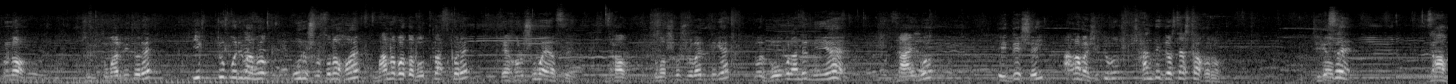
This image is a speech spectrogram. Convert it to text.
শোনো, যদি তোমার ভিতরে একটু পরিমাণ হোক অনুশোচনা হয় মানবতা বোধ কাজ করে, এখন সময় আছে। যাও, তোমার শ্বশুর বাড়ি থেকে তোমার বউ নিয়ে যাই হোক এই দেশেই আরামাসে একটু শান্তি দেওয়ার চেষ্টা করো। ঠিক আছে? যাও।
